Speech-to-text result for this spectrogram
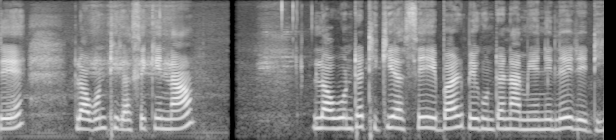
যে লবণ ঠিক আছে কি না লবণটা ঠিকই আছে, এবার বেগুনটা নামিয়ে নিলে রেডি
